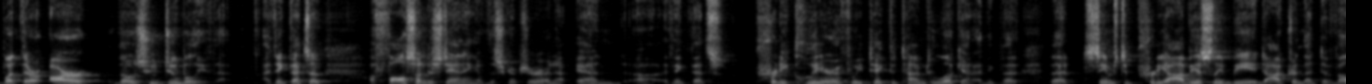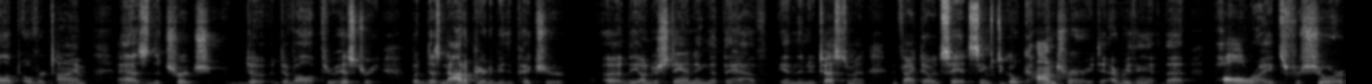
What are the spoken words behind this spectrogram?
but there are those who do believe that. I think that's a, a false understanding of the scripture. And, and uh, I think that's pretty clear if we take the time to look at it. I think that that seems to pretty obviously be a doctrine that developed over time as the church de- developed through history, but does not appear to be the picture uh, the understanding that they have in the New Testament. In fact, I would say it seems to go contrary to everything that, that Paul writes for sure,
